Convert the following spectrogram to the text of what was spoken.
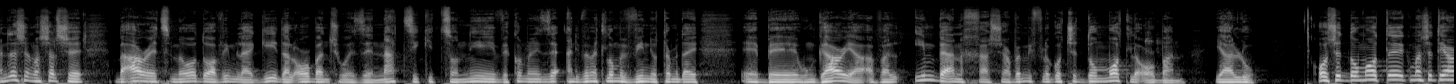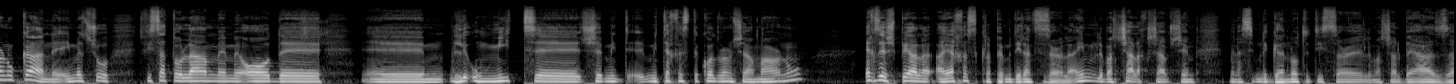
אני יודע שלמשל שבארץ מאוד אוהבים להגיד על אורבן שהוא איזה נאצי קיצוני וכל מיני זה, אני באמת לא מבין יותר מדי אה, בהונגריה, אבל אם בהנחה שהרבה מפלגות שדומות לאורבן יעלו, או שדומות, אה, כמו שתיארנו כאן, אה, עם איזושהי תפיסת עולם אה, מאוד לאומית שמתייחסת לכל דברים שאמרנו. איך זה ישפיע על היחס כלפי מדינת ישראל? האם למשל עכשיו שהם מנסים לגנות את ישראל, למשל בעזה,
